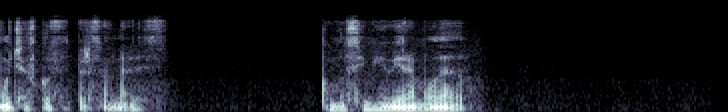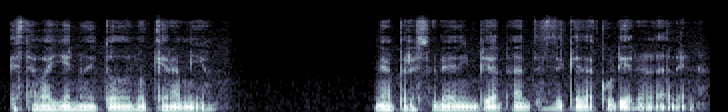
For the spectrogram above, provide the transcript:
muchas cosas personales, como si me hubiera mudado. Estaba lleno de todo lo que era mío. Me apresuré a limpiarla antes de que la cubriera la arena.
